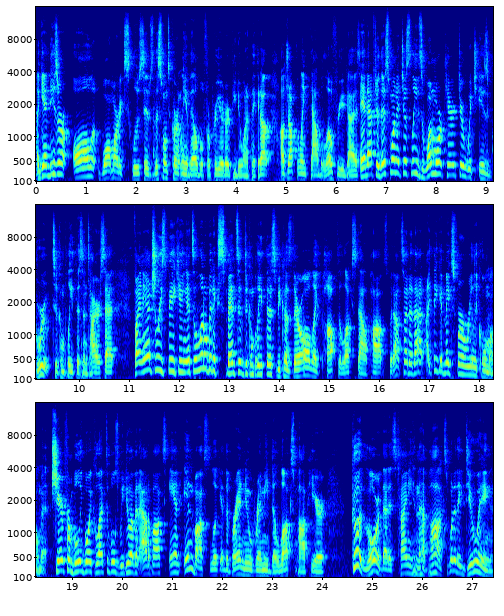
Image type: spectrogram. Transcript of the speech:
Again, these are all Walmart exclusives. This one's currently available for pre-order if you do want to pick it up. I'll drop the link down below for you guys. And after this one, it just leaves one more character, which is Groot, to complete this entire set. Financially speaking, it's a little bit expensive to complete this because they're all like pop deluxe style pops, but outside of that, I think it makes for a really cool moment. Shared from Bully Boy Collectibles, we do have an out-of-box and in-box look at the brand new Remy Deluxe pop here. Good lord, that is tiny in that box. What are they doing?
